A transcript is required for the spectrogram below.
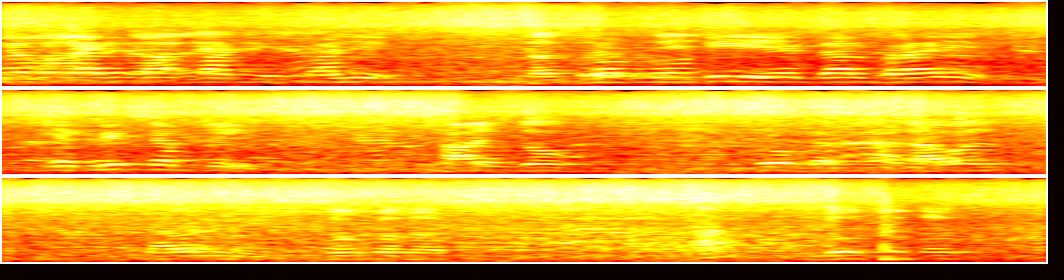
मैं बता एक रहा दाल भाजी दस दस रोटी एक दाल फ्राई एक मिक्स सब्ज़ी। छाछ दो। दो चावल। चावल नहीं दो सौ दस दो सौ दस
